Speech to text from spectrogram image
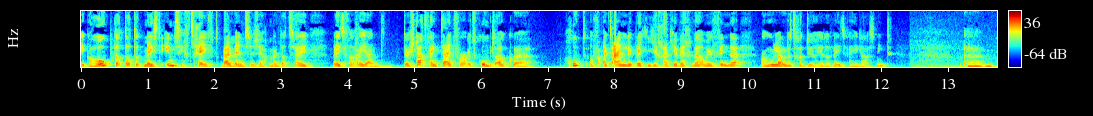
Ik hoop dat dat het meest inzicht geeft bij mensen, zeg maar. Dat zij weten van, oh ja, er staat geen tijd voor. Het komt ook uh, goed. Of uiteindelijk, weet je, je gaat je weg wel weer vinden. Maar hoe lang dat gaat duren, dat weten we helaas niet. Um,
